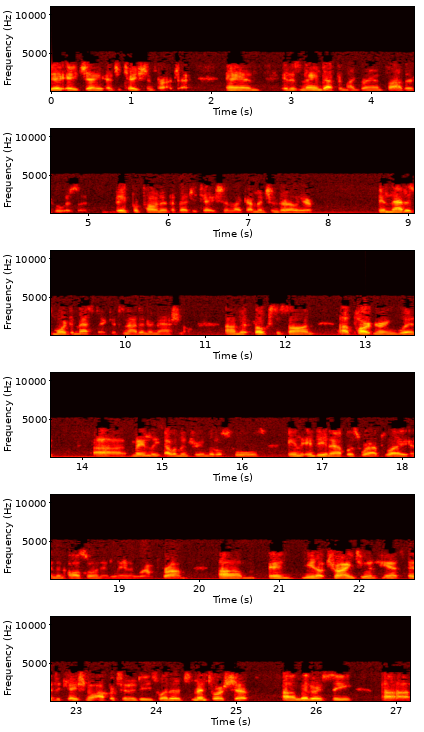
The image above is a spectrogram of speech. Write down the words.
JHA Education Project. And it is named after my grandfather, who was a big proponent of education, like I mentioned earlier. And that is more domestic. It's not international. Um, it focuses on uh, partnering with uh, mainly elementary and middle schools in Indianapolis, where I play, and then also in Atlanta, where I'm from um, and you know trying to enhance educational opportunities, whether it's mentorship, uh, literacy, uh,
